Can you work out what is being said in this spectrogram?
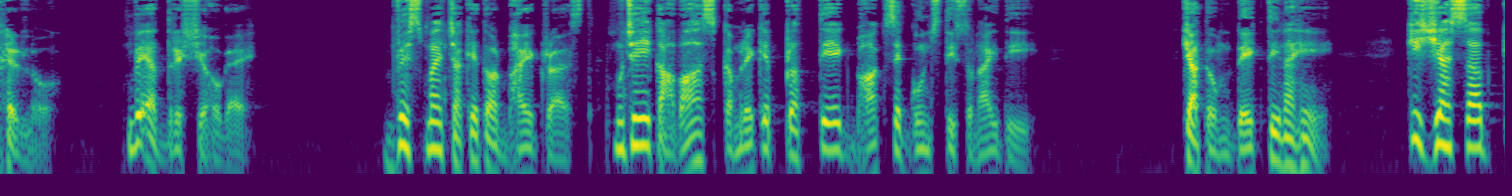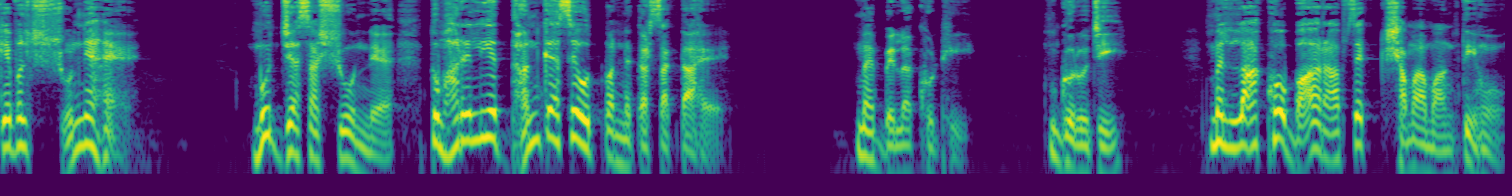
फिर लो, वे अदृश्य हो गए। विस्मय चकित और भयग्रस्त, मुझे एक आवाज़ कमरे के प्रत्येक भाग से गूंजती सुनाई दी। क्या तुम देखती नहीं कि यह सब केवल शून्य है? मुझ जैसा शून्य तुम्हारे लिए धन कैसे उत्पन्न कर सकता है? मैं बिलक उठी। गुरुजी मैं लाखों बार आपसे क्षमा मांगती हूँ।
